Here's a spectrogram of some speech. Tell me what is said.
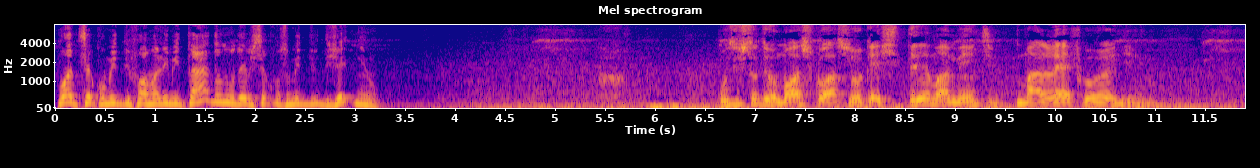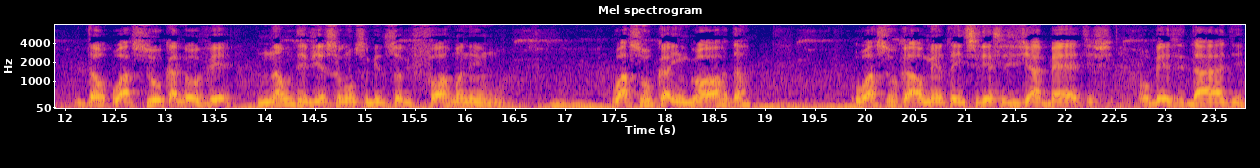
pode ser comido de forma limitada ou não deve ser consumido de, de jeito nenhum? Os estudos mostram que o açúcar é extremamente maléfico ao organismo. Então, o açúcar, a meu ver, não devia ser consumido sob forma nenhuma. O açúcar engorda, o açúcar aumenta a incidência de diabetes, obesidade,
